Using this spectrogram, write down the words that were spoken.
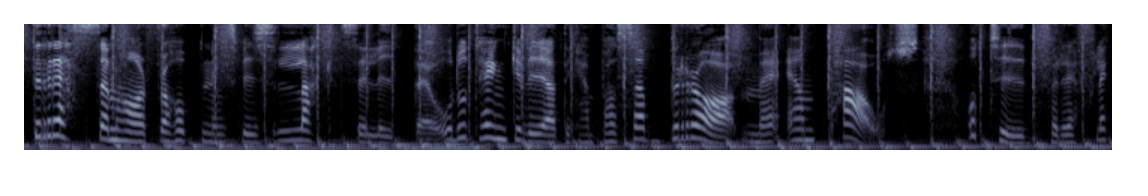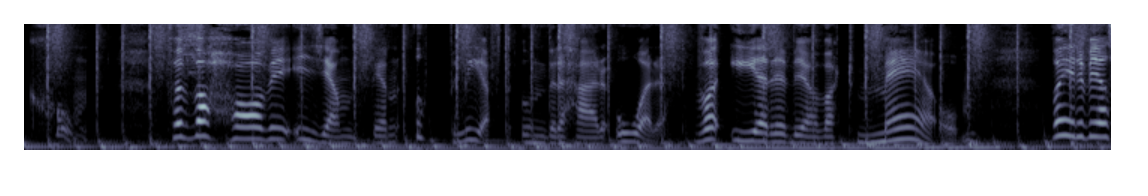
Stressen har förhoppningsvis lagt sig lite och då tänker vi att det kan passa bra med en paus och tid för reflektion. För vad har vi egentligen upplevt under det här året? Vad är det vi har varit med om? Vad är det vi har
